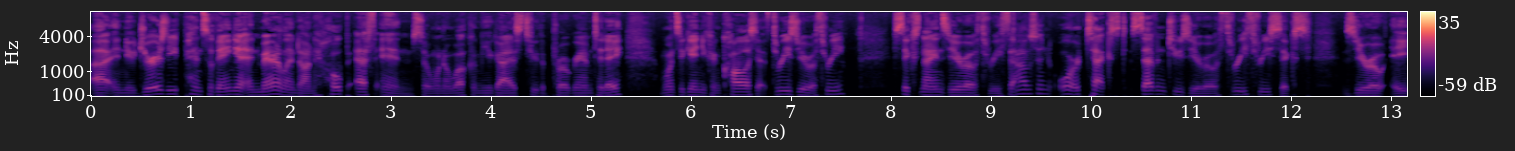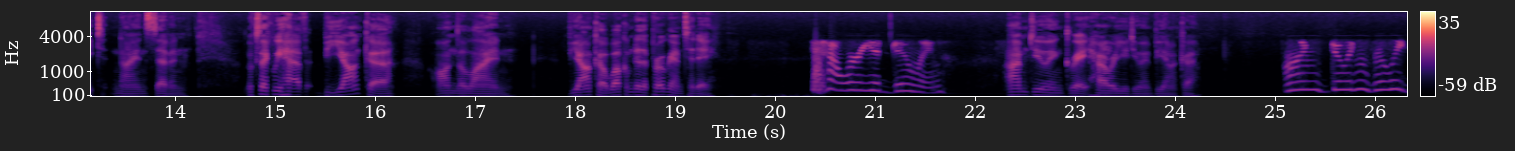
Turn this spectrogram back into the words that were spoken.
uh, in New Jersey, Pennsylvania, and Maryland on Hope FM. So I want to welcome you guys to the program today. Once again, you can call us at 303 690 3000 or text 720 336 0897. Looks like we have Bianca on the line. Bianca, welcome to the program today. How are you doing? I'm doing great. How are you doing, Bianca? I'm doing really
